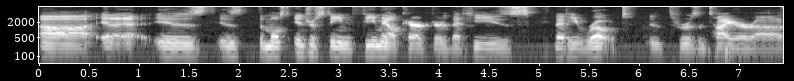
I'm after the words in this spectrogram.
uh, is is the most interesting female character that he's that he wrote through his entire uh,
